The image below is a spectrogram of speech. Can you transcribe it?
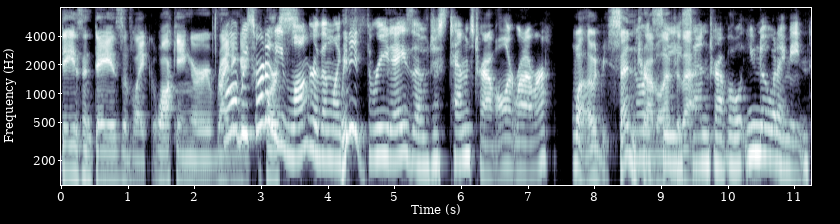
days and days of like walking or riding. Well, we sort of need longer than like We need- three days of just Thames travel or whatever. Well, that would be Seine North travel Sea, after that. Seine travel. You know what I mean.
